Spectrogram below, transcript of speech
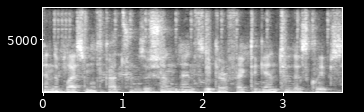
And apply smooth cut transition and flicker effect again to these clips.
